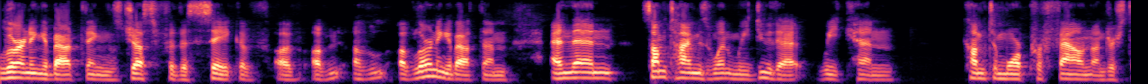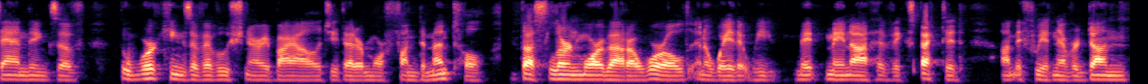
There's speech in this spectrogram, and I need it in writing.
learning about things just for the sake of, of, of, of, of learning about them. And then sometimes when we do that, we can come to more profound understandings of the workings of evolutionary biology that are more fundamental, thus learn more about our world in a way that we may, may not have expected um, if we had never done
